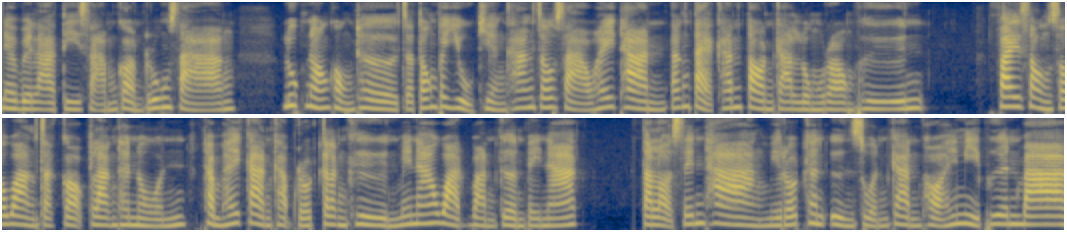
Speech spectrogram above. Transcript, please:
ในเวลาตีสามก่อนรุ่งสาง ลูกน้องของเธอจะต้องไปอยู่เคียงข้างเจ้าสาวให้ทัน ตั้งแต่ขั้นตอนการลงรองพื้น ไฟส่องสว่างจากเกาะกลางถนนทำให้การขับรถกลางคืนไม่น่าหวาดหวั่นเกินไปนัก ตลอดเส้นทางมีรถคันอื่นสวนกันพอให้มีเพื่อนบ้าง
